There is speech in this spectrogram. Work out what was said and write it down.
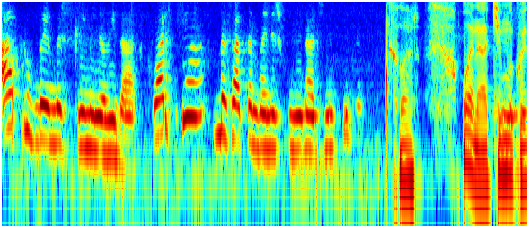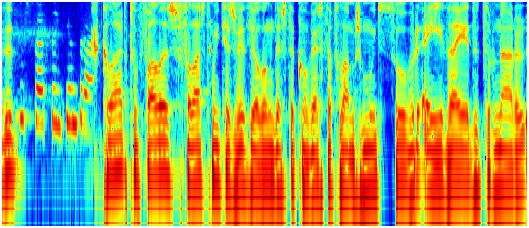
há problemas de criminalidade. Claro que há, mas há também nas comunidades nativas. Claro. Ana, aqui uma coisa. Claro, tu falas, falaste muitas vezes e ao longo desta conversa falámos muito sobre a ideia de tornar uh,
